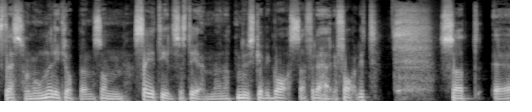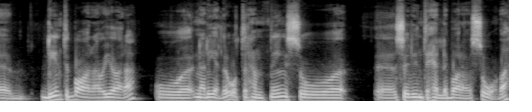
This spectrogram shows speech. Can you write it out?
stresshormoner i kroppen som säger till systemen att nu ska vi gasa för det här är farligt. Så att eh, det är inte bara att göra och när det gäller återhämtning så, eh, så är det inte heller bara att sova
